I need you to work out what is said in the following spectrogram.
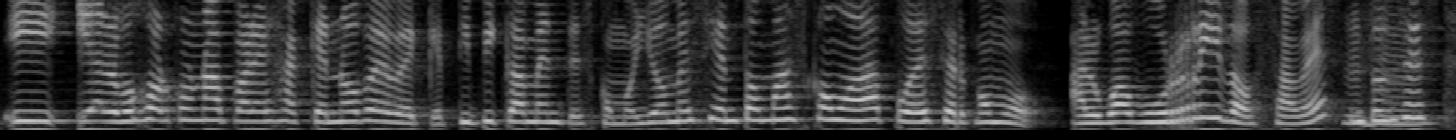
y, y a lo mejor con una pareja que no bebe, que típicamente es como yo me siento más cómoda, puede ser como algo aburrido, ¿sabes? Entonces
